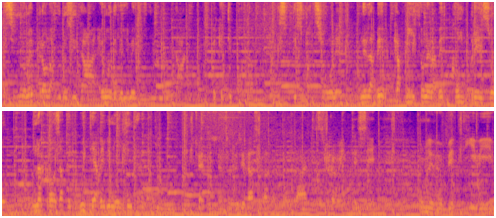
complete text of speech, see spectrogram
e secondo me però la curiosità è uno degli elementi fondamentali perché ti porta anche soddisfazione nell'aver capito, nell'aver compreso una cosa per cui te avevi molti interrogativi. Certo, senza curiosità si va avanti, sicuramente se uno dei tuoi obiettivi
